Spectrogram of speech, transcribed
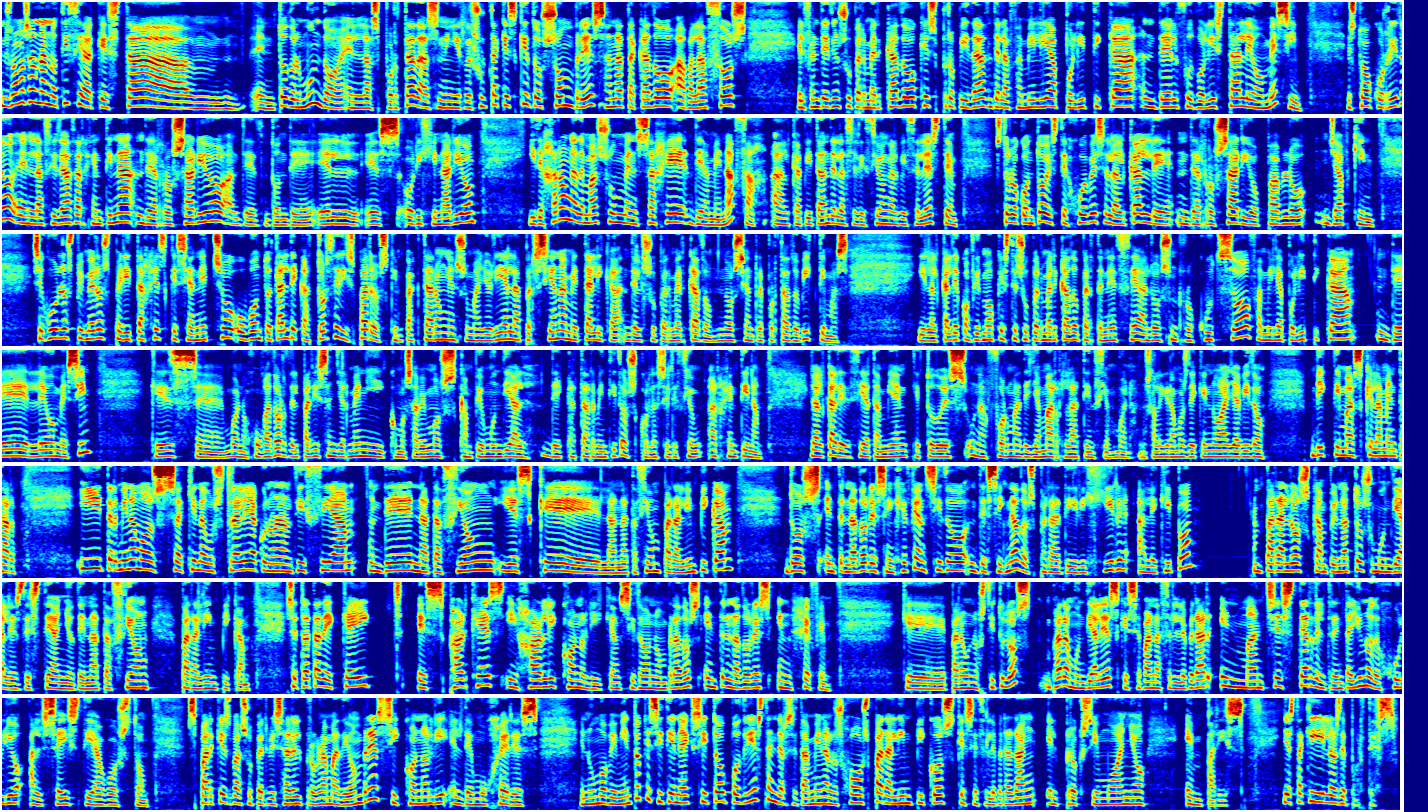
Y nos vamos a una noticia que está mm, en todo el mundo, en las portadas, y resulta que es que dos hombres han atacado a balazos el frente de un supermercado que es propiedad de la familia política del futbolista Leo Messi. Esto ha ocurrido en la ciudad argentina de Rosario, de donde él es originario, y dejaron además un mensaje de amenaza al capitán de la selección albiceleste. Esto lo contó este jueves el alcalde de Rosario, Pablo Javkin. Según los primeros peritajes que se han hecho, hubo un total de 14 disparos que impactaron en su mayoría en la persiana metálica del supermercado. No se han reportado víctimas. Y el alcalde confirmó que este supermercado pertenece a los Rocuzzo, familia política de Leo Messi que es eh, bueno jugador del Paris Saint Germain y como sabemos campeón mundial de Qatar 22 con la selección argentina. El alcalde decía también que todo es una forma de llamar la atención. Bueno, nos alegramos de que no haya habido víctimas que lamentar. Y terminamos aquí en Australia con una noticia de natación y es que la natación paralímpica, dos entrenadores en jefe han sido designados para dirigir al equipo para los campeonatos mundiales de este año de natación paralímpica. Se trata de Kate Sparkes y Harley Connolly, que han sido nombrados entrenadores en jefe que para unos títulos para mundiales que se van a celebrar en Manchester del 31 de julio al 6 de agosto. Sparkes va a supervisar el programa de hombres y Connolly el de mujeres, en un movimiento que si tiene éxito podría extenderse también a los Juegos Paralímpicos que se celebrarán el próximo año en París. Y hasta aquí los deportes.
